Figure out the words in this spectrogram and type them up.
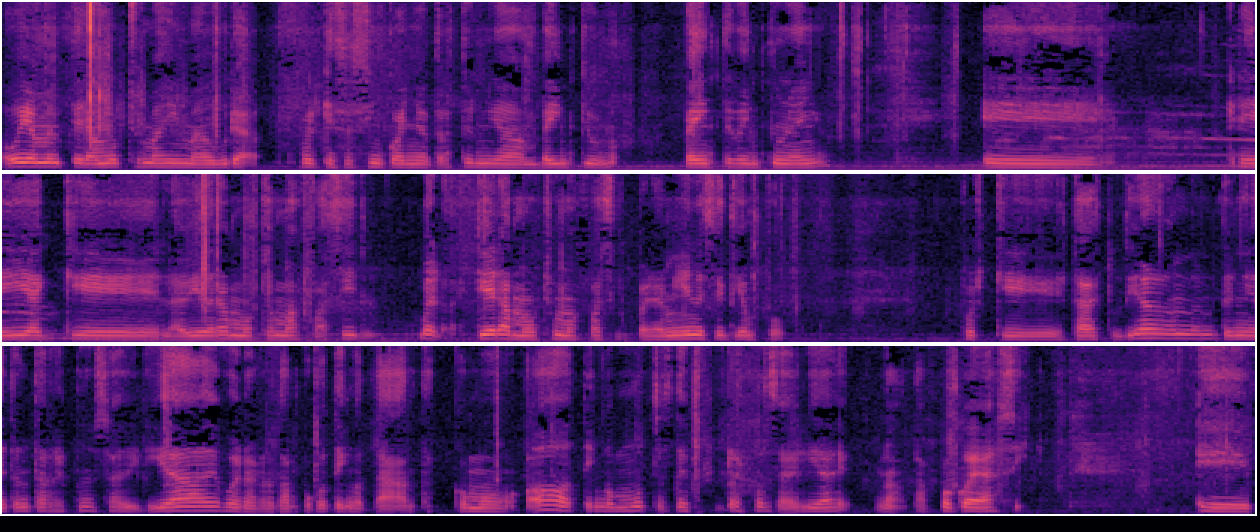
obviamente era mucho más inmadura porque hace cinco años atrás tenía 21, 20, 21 años. Eh, creía que la vida era mucho más fácil, bueno, que era mucho más fácil para mí en ese tiempo porque estaba estudiando, no tenía tantas responsabilidades, bueno, no tampoco tengo tantas como, oh, tengo muchas responsabilidades, no, tampoco es así. Eh,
